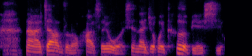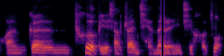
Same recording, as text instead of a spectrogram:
那这样子的话，所以我现在就会特别喜欢跟特别想赚钱的人一起合作，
